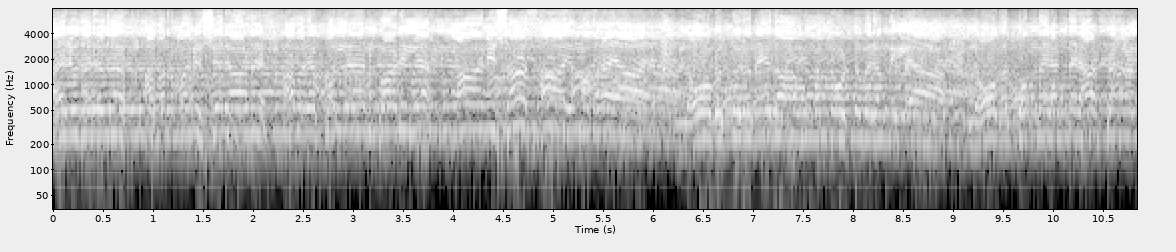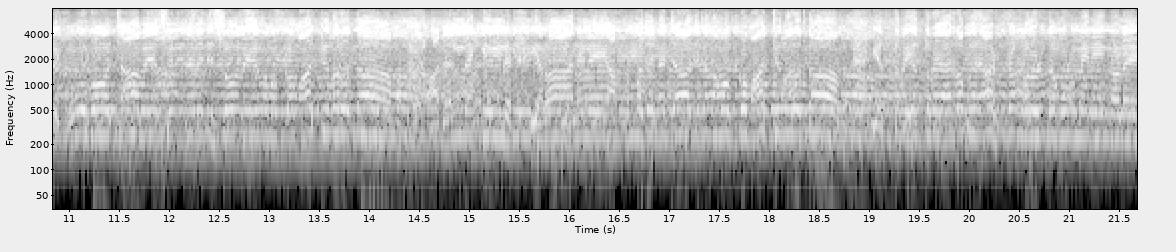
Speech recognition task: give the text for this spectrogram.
അരുതരുത്. അവർ മനുഷ്യരാണ്. അവരെ കൊല്ലാൻ പാടില്ല. എന്ന് പറയാൻ. ലോകത്തൊരു നേതാവും മുന്നോട്ട് വരുന്നില്ല. ലോകത്തൊന്ന് രണ്ട് രാഷ്ട്രങ്ങൾ ഹ്യൂഗോ ചാവേസിന്റെ വെനിസോലയെ നമുക്ക് മാറ്റി നിർത്താം. അതല്ലെങ്കിൽ ഇറാനിലെ അഹമ്മദ് നജാദിനെ നമുക്ക് മാറ്റി നിർത്താം. എത്ര എത്ര അറബ് രാഷ്ട്രങ്ങളുണ്ട് മുമ്മിനീങ്ങളെ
